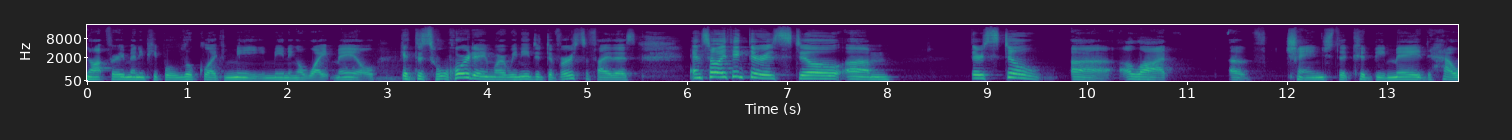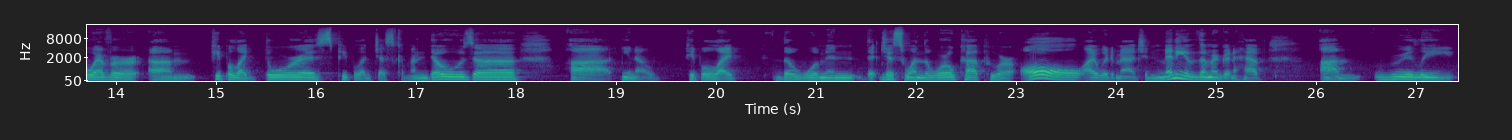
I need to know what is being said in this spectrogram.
not very many people look like me, meaning a white male, get this award anymore. We need to diversify this. And so I think there is still um, there's still uh, a lot of change that could be made. However, um, people like Doris, people like Jessica Mendoza, uh, you know, people like the woman that just won the World Cup, who are all, I would imagine, many of them are going to have um, really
